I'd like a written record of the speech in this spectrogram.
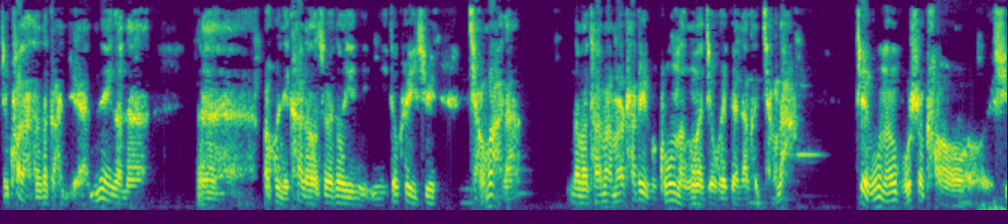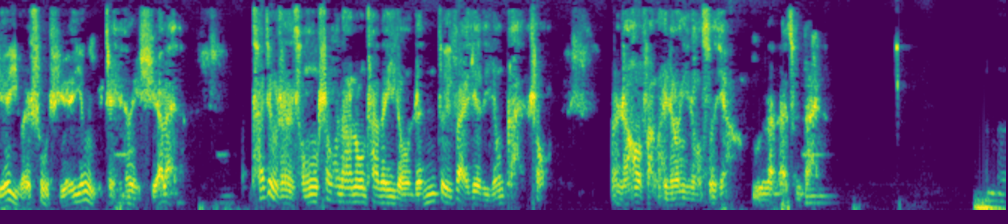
就扩大他的感觉。那个呢，呃，包括你看到的所有东西，你你都可以去强化它。那么，它慢慢，它这个功能呢，就会变得很强大。这个功能不是靠学语文、数学、英语这些东西学来的，它就是从生活当中它的一种人对外界的一种感受，然后反馈成一种思想来来存在的。那么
